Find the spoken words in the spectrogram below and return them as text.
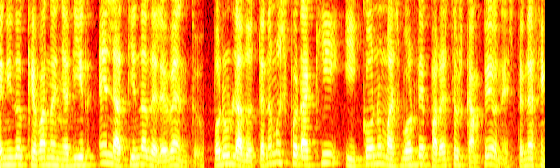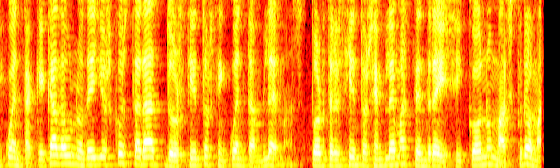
contenido que van a añadir en la tienda del evento. Por un lado tenemos por aquí icono más borde para estos campeones, tened en cuenta que cada uno de ellos costará 250 emblemas. Por 300 emblemas tendréis icono más croma.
